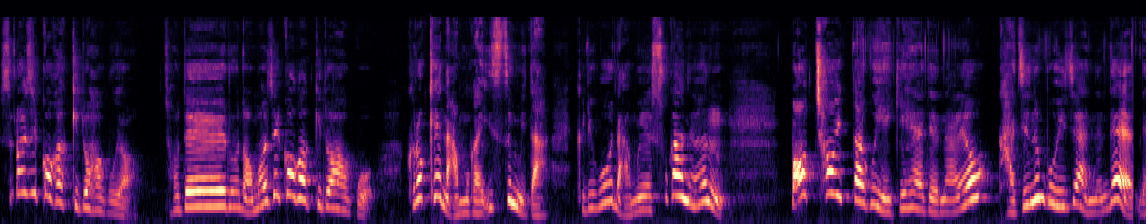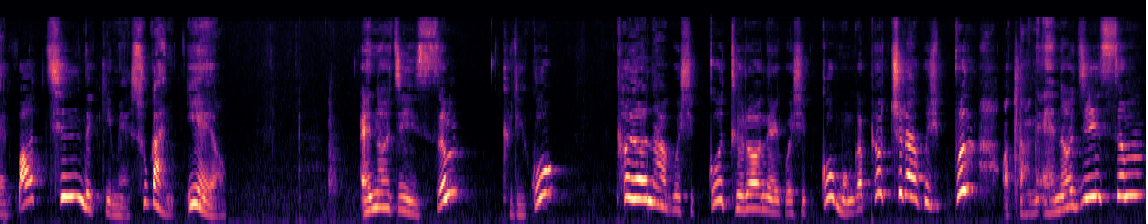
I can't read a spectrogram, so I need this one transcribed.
쓰러질 것 같기도 하고요. 저대로 넘어질 것 같기도 하고, 그렇게 나무가 있습니다. 그리고 나무의 수간은 뻗쳐 있다고 얘기해야 되나요? 가지는 보이지 않는데 네, 뻗친 느낌의 수간이에요. 에너지 있음 그리고 표현하고 싶고 드러내고 싶고 뭔가 표출하고 싶은 어떤 에너지 있음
